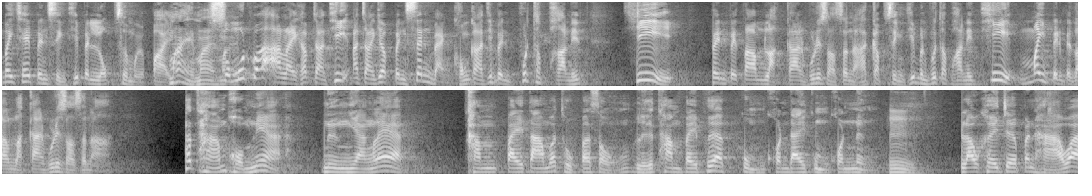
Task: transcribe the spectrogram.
ไม่ใช่เป็นสิ่งที่เป็นลบเสมอไปไม่ไม่ไม่ สมมุติว่าอะไรครับอาจารย์ที่อาจารย์จะเป็นเส้นแบ่งของการที่เป็นพุทธพาณิชย์ที่เป็นไปตามหลักการพุทธศาสนา กับสิ่งที่เป็นพุทธพาณิชย์ที่ไม่เป็นไปตามหลักการพุทธศาสนา ถ้าถามผมเนี่ยหนึ่งอย่างแรกทำไปตามวัตถุประสงค์ หรือทำไปเพื่อกลุ่มคนใดกลุ่มคนหนึ่ง อืม เราเคยเจอปัญหาว่า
